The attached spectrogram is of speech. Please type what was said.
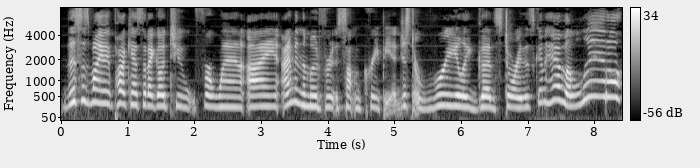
this is my podcast that I go to for when I I'm in the mood for something creepy, just a really good story that's gonna have a little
